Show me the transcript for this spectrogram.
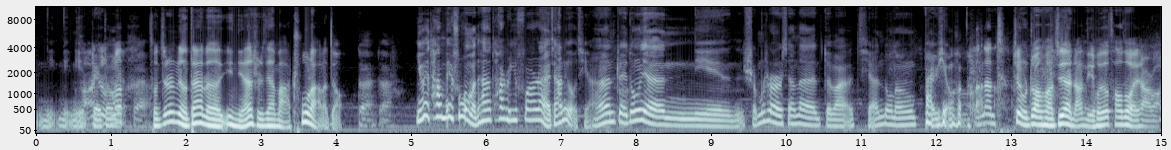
你你你这东西好像就是说，从精神病待了一年时间吧，出来了就。对对，因为他没说嘛，他他是一富二代，家里有钱，这东西你什么事儿现在对吧，钱都能摆平。那这种状况，金院长你回头操作一下吧。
